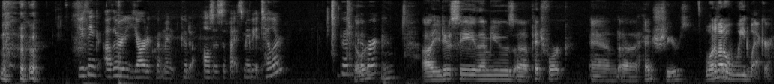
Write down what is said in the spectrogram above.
Do you think other yard equipment could also suffice? Maybe a tiller could, Killer? could work? Mhm. Uh, you do see them use a pitchfork and uh, hedge shears. What about a weed whacker?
